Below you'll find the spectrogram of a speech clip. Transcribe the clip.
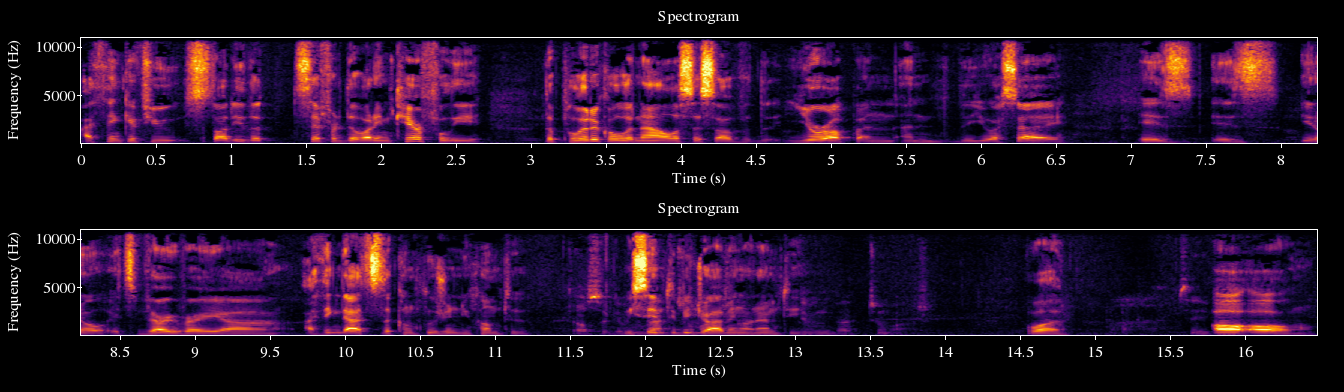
I think. If you study the Sefer Devarim carefully, the political analysis of the, Europe and, and the USA is is you know it's very very. Uh, I think that's the conclusion you come to. We seem to be driving much. on empty. Giving back too much. What? So Oh oh,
